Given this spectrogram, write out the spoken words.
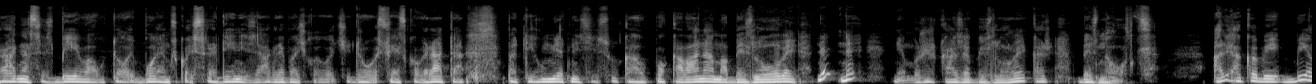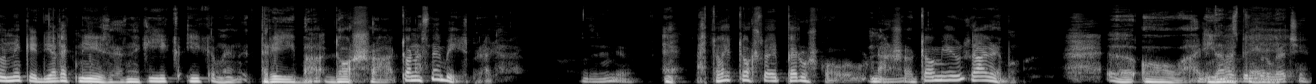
radnja se zbiva u toj bojemskoj sredini Zagrebačkoj oči drugog svjetskog rata, pa ti umjetnici su kao po kavanama bez love. Ne, ne, ne možeš kazati bez love, kaže bez novca. Ali ako bi bio neki dijalektni izraz, neki ik, ik, triba, doša, to nas ne bi ispravljalo. Zanimljivo. E, a to je to što je Peruško našao, to mi je u Zagrebu. E, ova, danas bi drugačije?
